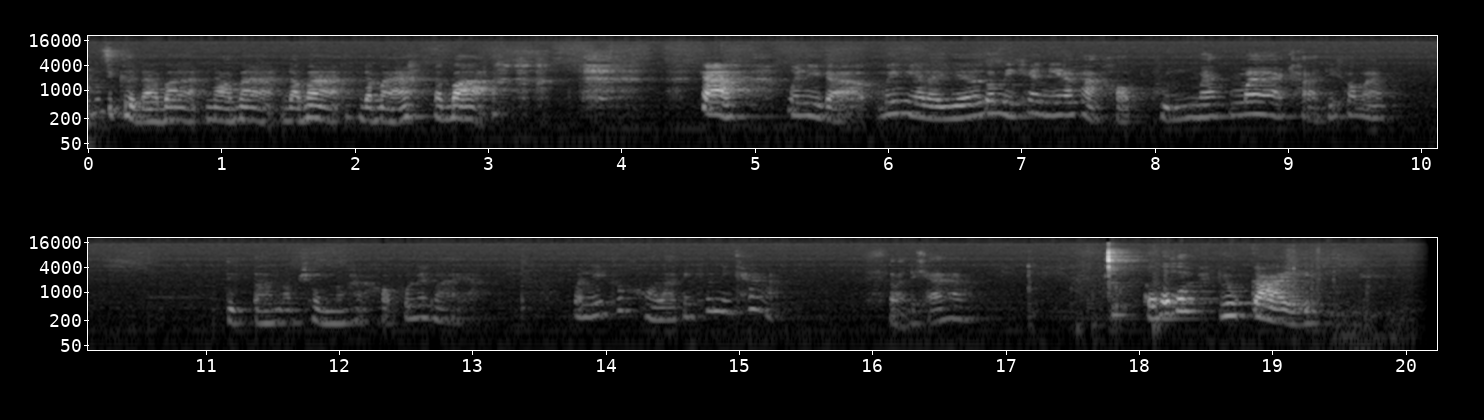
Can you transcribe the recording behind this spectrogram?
มันจะเกิดดาบาดาม่าดาม่าดามาดาบาค่ะวันนี้ก็ไม่มีอะไรเยอะก็มีแค่นี้แหละค่ะ ขอบคุณมาก ๆ ค่ะที่เข้ามา ติดตามรับชมนะคะ ขอบคุณหลายๆค่ะ วันนี้ก็ขอลาเป็นแค่นี้ค่ะ สวัสดีค่ะ โอ้ยยูไก่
